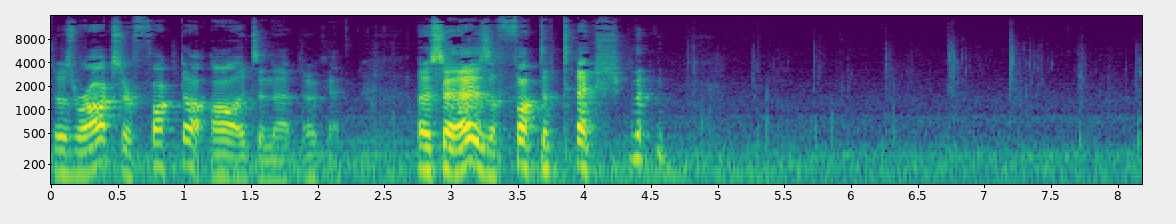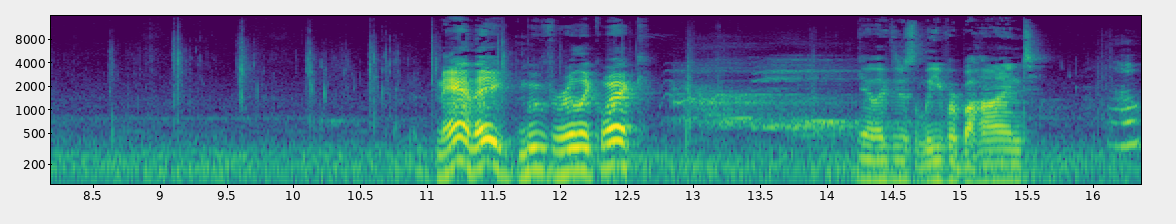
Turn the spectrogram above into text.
Those rocks are fucked up. Oh, it's a net. Okay. I said that is a fucked up texture. Man, they moved really quick. Yeah, like just leave her behind. Hello?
